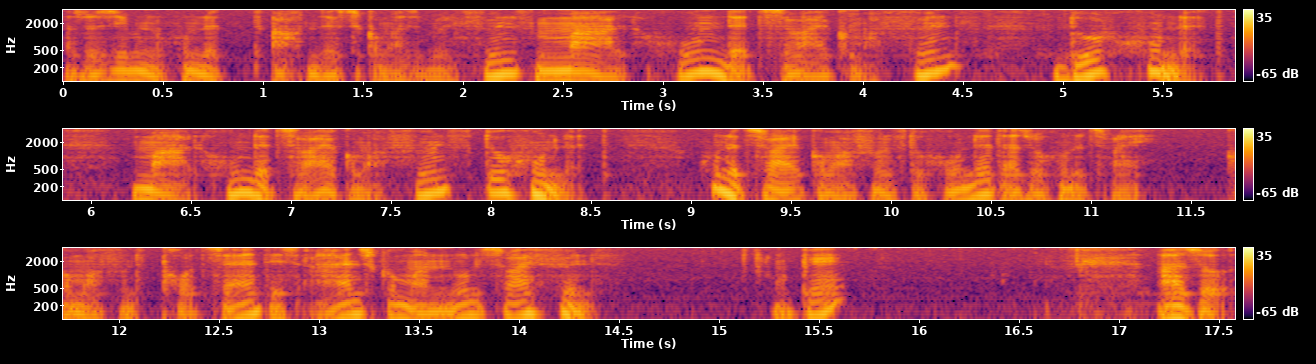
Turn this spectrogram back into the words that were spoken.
also 768,75 mal 102,5 durch 100 mal 102,5 durch 100. 102,5 durch 100, also 102,5 Prozent ist 1,025. Okay? Also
